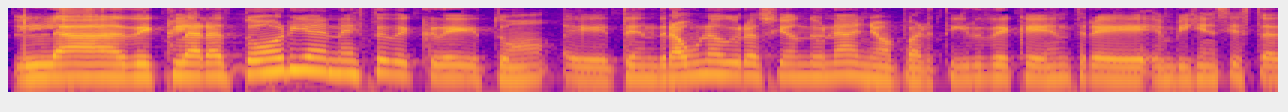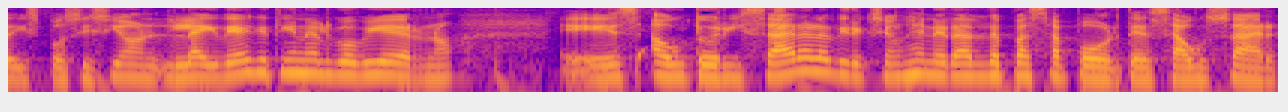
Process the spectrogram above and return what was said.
La declaratoria en este decreto eh, tendrá una duración de un año a partir de que entre en vigencia esta disposición. La idea que tiene el gobierno es autorizar a la Dirección General de Pasaportes a usar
